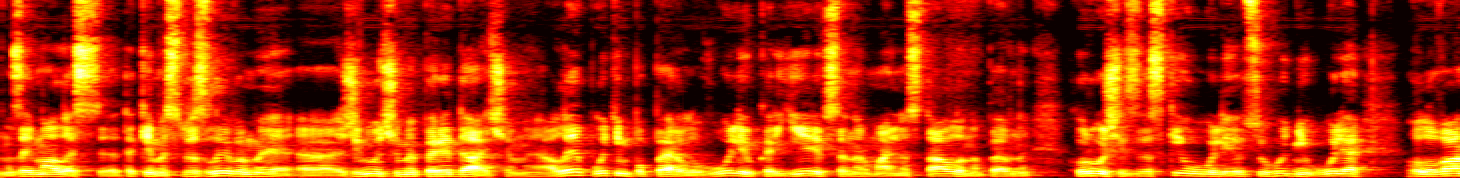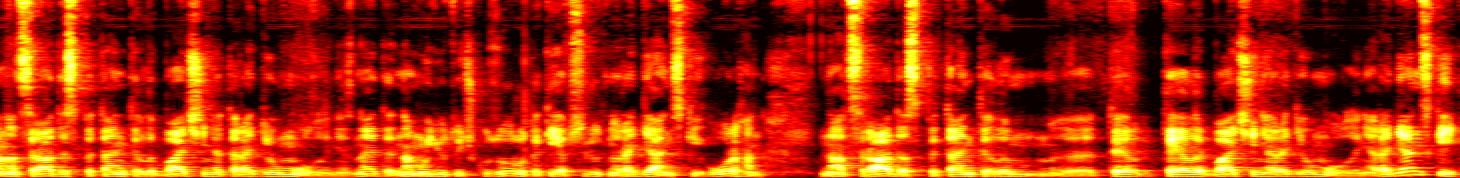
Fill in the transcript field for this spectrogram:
займалася такими сльозливими е, жіночими передачами, але потім поперло в Олі в кар'єрі, все нормально стало. Напевне, хороші зв'язки у Олі. От сьогодні Оля. Голова Нацради з питань телебачення та радіомовлення. Знаєте, на мою точку зору, такий абсолютно радянський орган Нацрада з питань теле, е, те- телебачення радіомовлення. Радянський,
